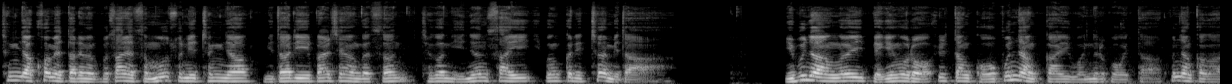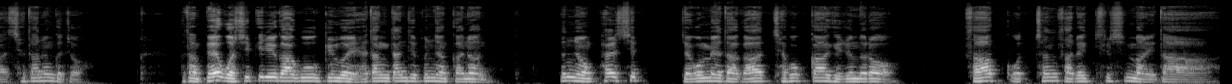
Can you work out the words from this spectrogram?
청약 홈에 따르면 부산에서 무순위 청약 미달이 발생한 것은 최근 2년 사이 이번 건이 처음이다. 미분양의 배경으로 일단 고분양가의 원인을 보고 있다. 분양가가 세다는 거죠. 그 다음 151가구 규모의 해당 단지 분양가는 전용 80제곱미터가 최고가 기준으로 4억 5,470만이다.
